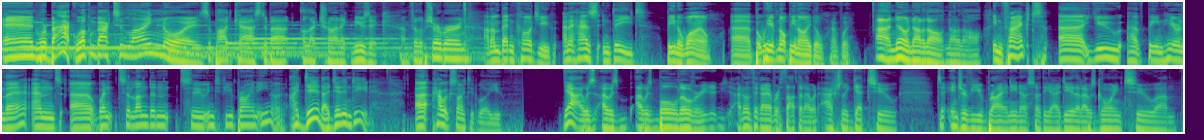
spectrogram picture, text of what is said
And we're back. Welcome back to Line Noise, a podcast about electronic music. I'm Philip Sherburne. And I'm Ben Cardew. And it has indeed been a while, uh, but we have not been idle, have we? Uh, no, not at all. Not at all. In fact, uh, you have been here and there and uh, went to London to interview Brian Eno. I did. I did indeed. Uh, how excited were you? Yeah, I was. I was. I was bowled over. I don't think I ever thought that I would actually get to to interview Brian Eno. So the idea that I was going to um,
